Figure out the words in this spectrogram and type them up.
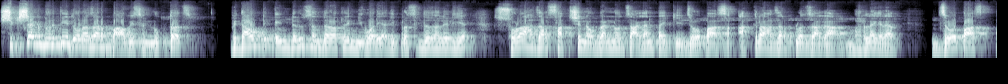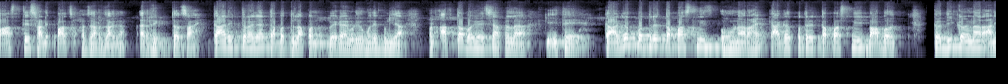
शिक्षक भरती दोन हजार बावीस नुकतंच विदाऊट इंटरव्ह्यू संदर्भातली निवड यादी प्रसिद्ध झालेली आहे. सोळा हजार सातशे नव्याण्णव जागांपैकी जवळपास अकरा हजार प्लस जागा भरल्या गेल्यात. जवळपास पाच ते साडेपाच हजार जागा रिक्तच आहे. का रिक्त राहिल्या? त्याबद्दल आपण वेगळ्या व्हिडिओमध्ये बोलूया. पण आत्ता बघायचं आहे आपल्याला की इथे कागदपत्रे तपासणी होणार आहे. कागदपत्रे तपासणीबाबत कधी कळणार आणि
